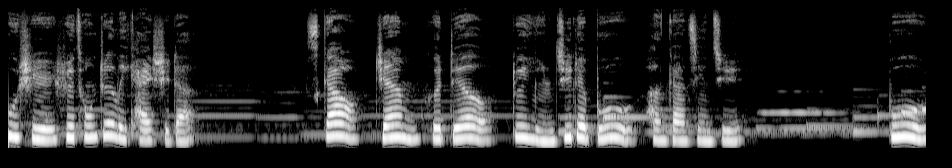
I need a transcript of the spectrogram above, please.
故事是从这里开始的。Scout、Jim 和 Dill 对隐居的 Boo 很感兴趣。Boo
